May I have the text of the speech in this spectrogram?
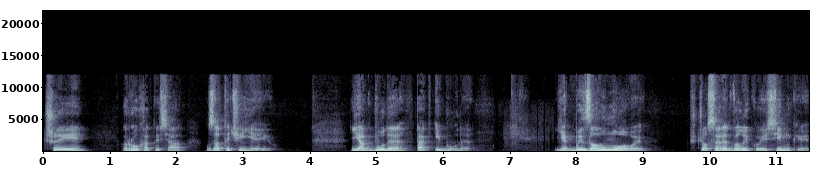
чи рухатися за течією. Як буде, так і буде. Якби за умови, що серед Великої Сімки,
